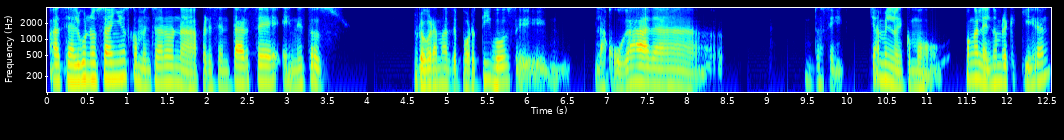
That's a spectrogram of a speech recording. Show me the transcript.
hace algunos años comenzaron a presentarse en estos programas deportivos, eh, la jugada, no sé, llámenlo como, pónganle el nombre que quieran,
